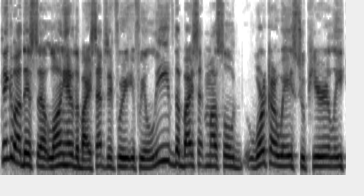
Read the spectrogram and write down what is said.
think about this uh, long head of the biceps. If we if we leave the bicep muscle, work our way superiorly,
